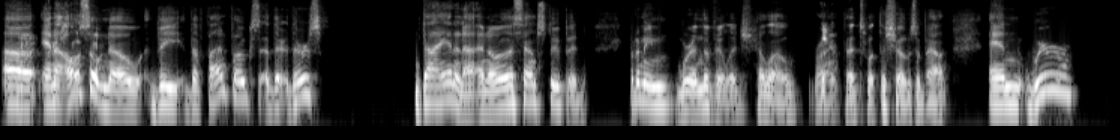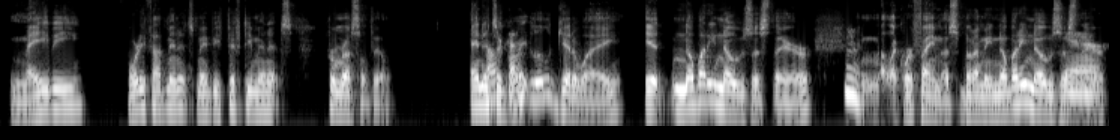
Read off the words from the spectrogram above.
Uh, I and I also that. know the the fine folks. There, there's Diane and I. I know this sounds stupid, but I mean we're in the village. Hello, right? Yeah. That's what the show's about, and we're maybe forty five minutes, maybe fifty minutes from Russellville, and it's Okay. a great little getaway. It nobody knows us there, Hmm. and not like we're famous, but I mean nobody knows us Yeah. there.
